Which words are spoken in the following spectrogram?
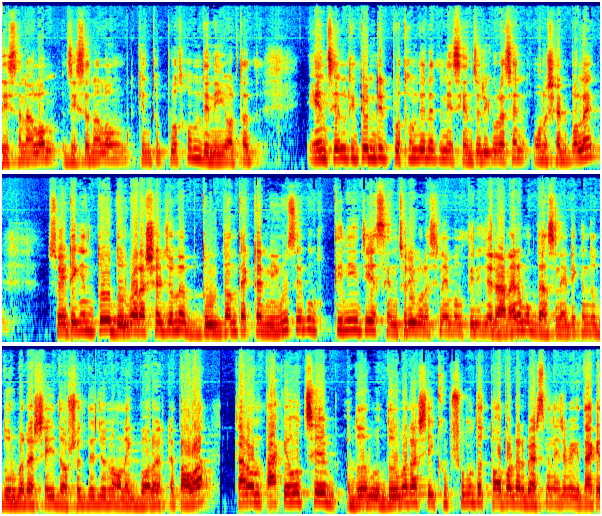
জিসান আলম। জিসান আলম কিন্তু প্রথম দিনই, অর্থাৎ এনসিএল টি টোয়েন্টির প্রথম দিনে তিনি সেঞ্চুরি করেছেন উনষাট বলে। সো এটা কিন্তু দুর্বারাসের জন্য দুর্দান্ত একটা নিউজ এবং তিনি যে সেঞ্চুরি করেছেন এবং তিনি যে রানের মধ্যে আছেন, এটা কিন্তু দুর্বারাসী দর্শকদের জন্য অনেক বড় একটা পাওয়া। কারণ তাকে হচ্ছে দুর্বারাসী খুব সম্ভবত টপ অর্ডার ব্যাটসম্যান হিসেবে তাকে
